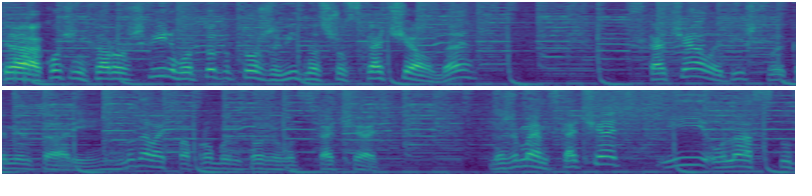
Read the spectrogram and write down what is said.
так, очень хороший фильм, вот кто-то тоже видно, что скачал, да, скачал и пишет свой комментарий. Ну, давайте попробуем тоже вот скачать. Нажимаем скачать, и у нас тут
